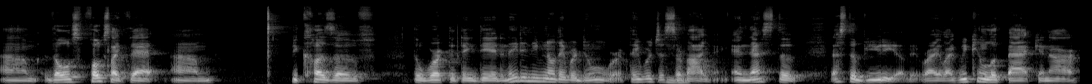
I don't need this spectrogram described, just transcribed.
um, those folks like that, um, because of the work that they did, and they didn't even know they were doing work. They were just surviving, and that's the that's the beauty of it, right? Like we can look back in our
